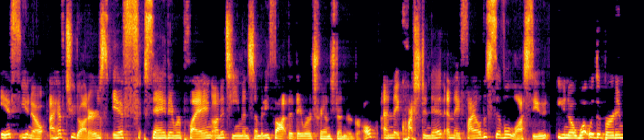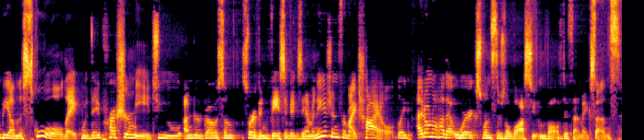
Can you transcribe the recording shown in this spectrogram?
if, you know, I have two daughters, if, say, they were playing on a team and somebody thought that they were a transgender girl and they questioned it and they filed a civil lawsuit, you know, what would the burden be on the school? Like, would they pressure me to undergo some sort of invasive examination for my child? Like, I don't know how that works once there's a lawsuit involved, if that makes sense.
